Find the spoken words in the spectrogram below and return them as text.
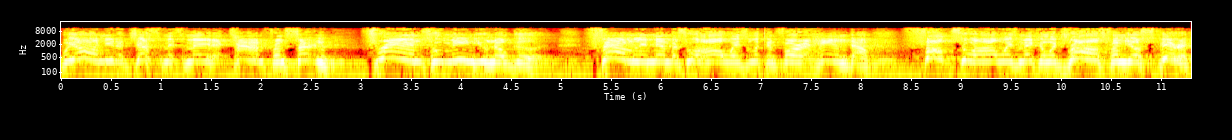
We all need adjustments made at times from certain friends who mean you no good, family members who are always looking for a handout, folks who are always making withdrawals from your spirit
